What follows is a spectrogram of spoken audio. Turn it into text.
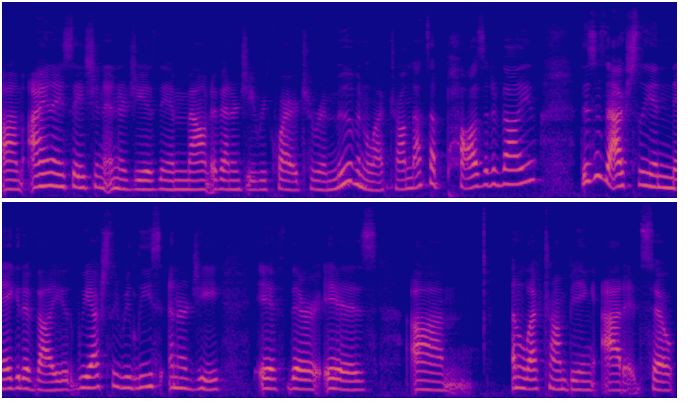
Um, ionization energy is the amount of energy required to remove an electron. That's a positive value. This is actually a negative value. We actually release energy if there is um, an electron being added. So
